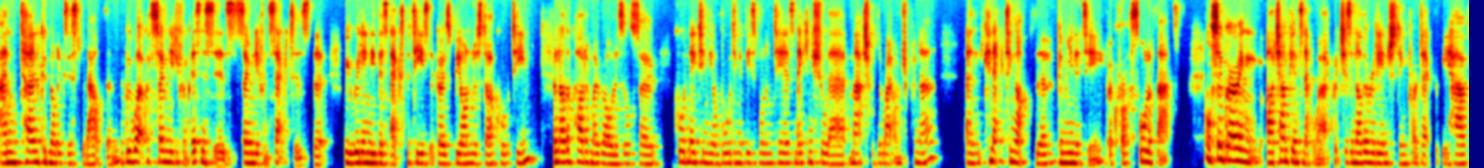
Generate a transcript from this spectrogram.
and TERN could not exist without them. We work with so many different businesses, so many different sectors that we really need this expertise that goes beyond just our core team. Another part of my role is also coordinating the onboarding of these volunteers, making sure they're matched with the right entrepreneur and connecting up the community across all of that. Also, growing our Champions Network, which is another really interesting project that we have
